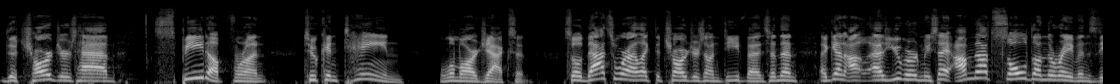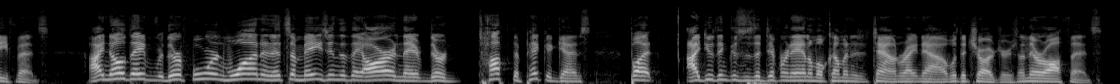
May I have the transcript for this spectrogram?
the Chargers have speed up front to contain Lamar Jackson. So that's where I like the Chargers on defense. And then again, I, as you've heard me say, I'm not sold on the Ravens defense. I know they've they're four and one, and it's amazing that they are, and they they're tough to pick against. But I do think this is a different animal coming into town right now with the Chargers and their offense,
